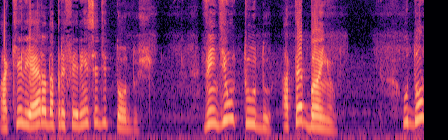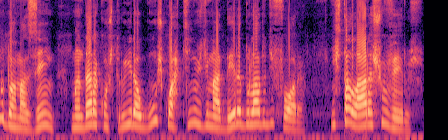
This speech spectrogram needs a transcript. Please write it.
aquele era da preferência de todos. Vendiam tudo, até banho. O dono do armazém mandara construir alguns quartinhos de madeira do lado de fora, instalara chuveiros.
